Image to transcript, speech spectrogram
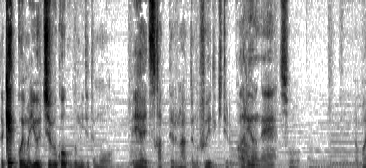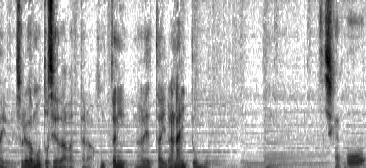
で結構今 YouTube 広告見てても AI 使ってるなっての増えてきてるからあるよね。そう。やばいよね。それがもっと精度上がったら本当にナレーターいらないと思う、確かにこ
